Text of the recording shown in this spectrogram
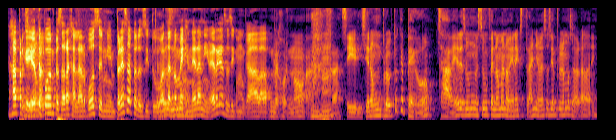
Ajá, porque yo ¿Hicieron te algo? puedo empezar a jalar vos en mi empresa, pero si tu Pero banda si no me genera ni vergas, así como que, ah, va. Mejor no. Ajá, sí, hicieron un producto que pegó. O sea, a ver, es un, es un fenómeno bien extraño. Eso siempre lo hemos hablado ahí.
